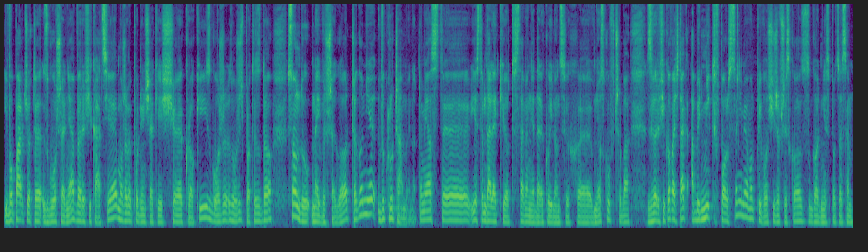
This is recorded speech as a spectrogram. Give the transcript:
i w oparciu o te zgłoszenia, weryfikacje, możemy podjąć jakieś kroki i złoży, złożyć protest do Sądu Najwyższego, czego nie wykluczamy. Natomiast jestem daleki od stawiania daleko idących wniosków. Trzeba zweryfikować tak, aby aby nikt w Polsce nie miał wątpliwości, że wszystko zgodnie z procesem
